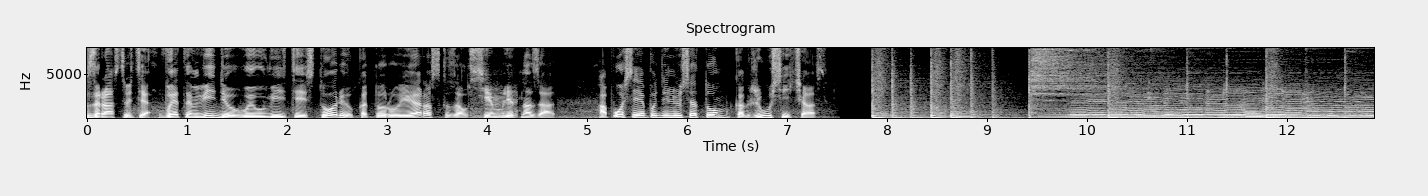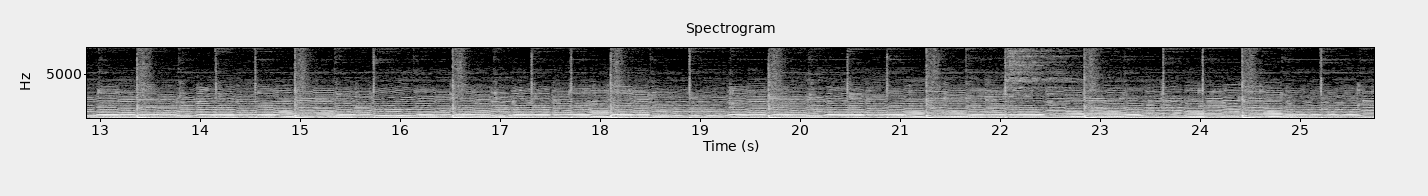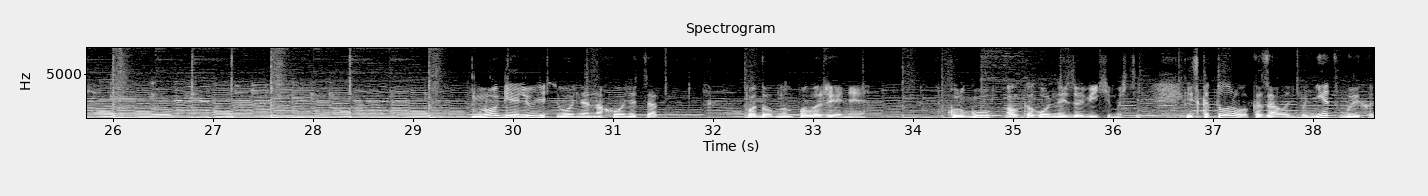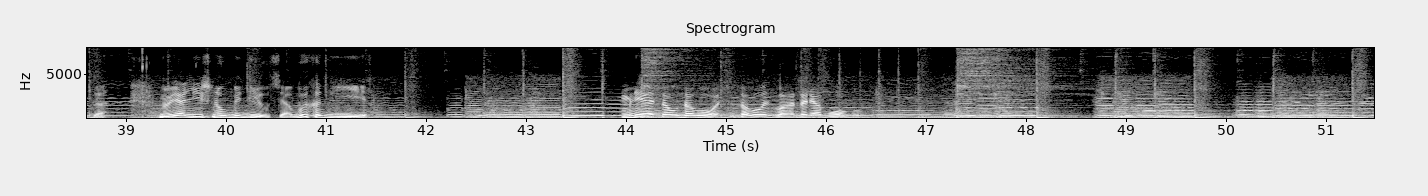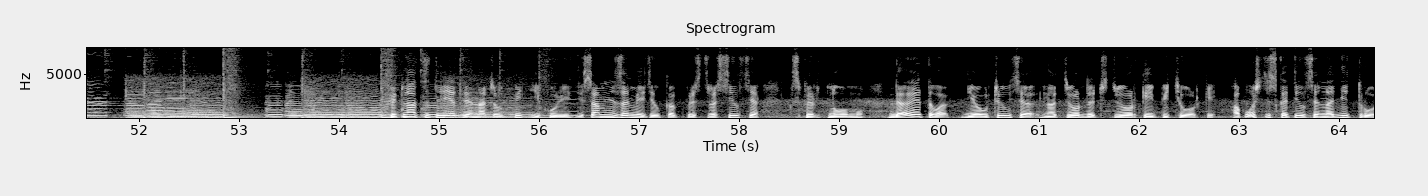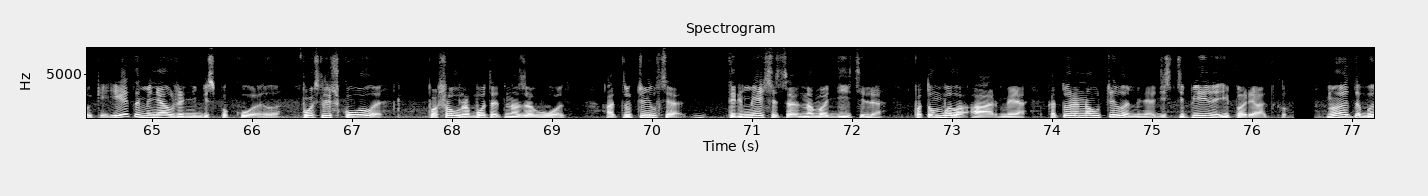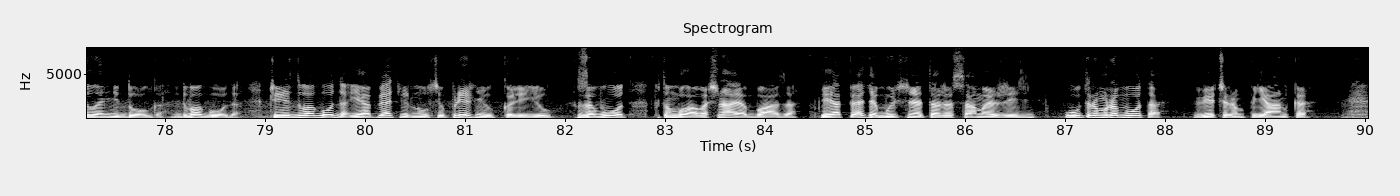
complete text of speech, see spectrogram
Здравствуйте! В этом видео вы увидите историю, которую я рассказал 7 лет назад. А после я поделюсь о том, как живу сейчас. Многие люди сегодня находятся в подобном положении, в кругу алкогольной зависимости, из которого, казалось бы, нет выхода. Но я лично убедился, выход есть. Мне это удалось, удалось благодаря Богу. 15 лет я начал пить и курить, и сам не заметил, как пристрастился к спиртному. До этого я учился на твердой четверке и пятерке, а после скатился на ди тройке, и это меня уже не беспокоило. После школы пошел работать на завод, отучился три месяца на водителя. Потом была армия, которая научила меня дисциплине и порядку. Но это было недолго, два года. Через два года я опять вернулся в прежнюю колею. Завод, потом была овощная база. И опять обычная та же самая жизнь. Утром работа, вечером пьянка.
